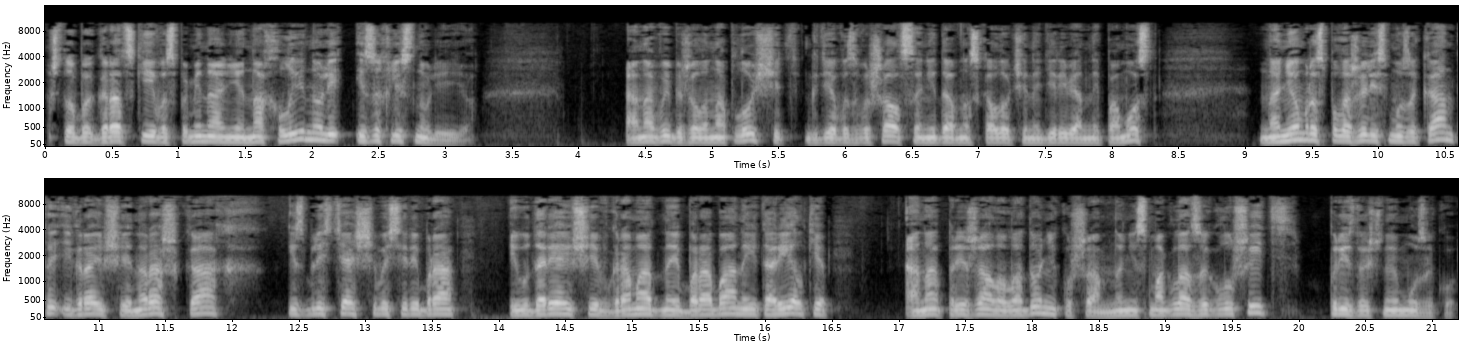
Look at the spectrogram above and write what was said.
чтобы городские воспоминания нахлынули и захлестнули ее. Она выбежала на площадь, где возвышался недавно сколоченный деревянный помост. На нем расположились музыканты, играющие на рожках из блестящего серебра и ударяющие в громадные барабаны и тарелки. Она прижала ладони к ушам, но не смогла заглушить призрачную музыку.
